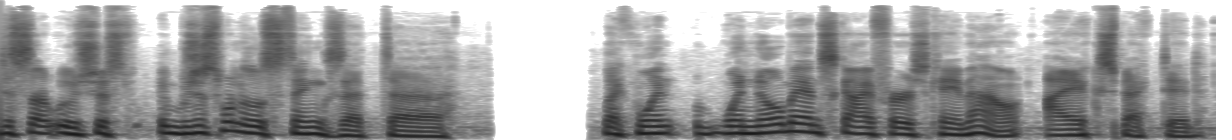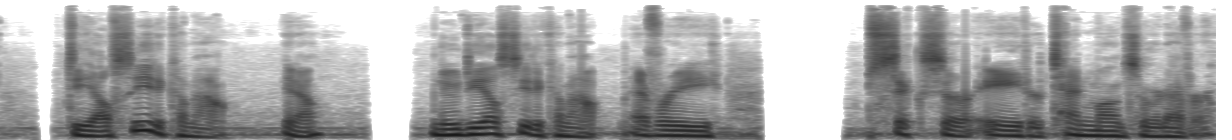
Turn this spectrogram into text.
just thought it was just it was just one of those things that uh, Like when when No Man's Sky first came out, I expected DLC to come out. You know, new DLC to come out every six or eight or ten months or whatever.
